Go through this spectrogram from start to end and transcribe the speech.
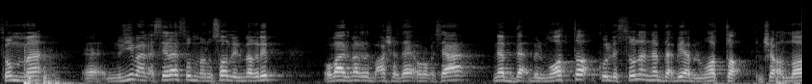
ثم آه، نجيب على الأسئلة ثم نصلي المغرب. وبعد المغرب بعشر دقائق وربع ساعة نبدأ بالموطأ. كل السنن نبدأ بها بالموطأ إن شاء الله.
